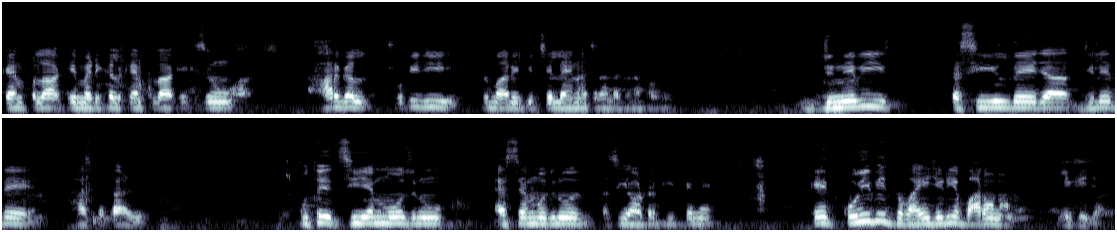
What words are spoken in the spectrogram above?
ਕੈਂਪ ਲਾ ਕੇ, ਮੈਡੀਕਲ ਕੈਂਪ ਲਾ ਕੇ ਕਿਸੇ ਨੂੰ ਹਰ ਗੱਲ ਛੋਟੀ ਜੀ ਬਿਮਾਰੀ ਪਿੱਛੇ ਲੈਣਾ ਚ ਨਾ ਲੱਗਣਾ ਪਵੇ। ਜਿੰਨੇ ਵੀ ਤਹਿਸੀਲ ਦੇ ਜਾਂ ਜ਼ਿਲ੍ਹੇ ਦੇ ਹਸਪਤਾਲ ਨੇ ਉਤੇ ਸੀਐਮਓਜ਼ ਨੂੰ ਐਸਐਮਓਜ਼ ਨੂੰ ਅਸੀਂ ਆਰਡਰ ਕੀਤੇ ਨੇ ਕਿ ਕੋਈ ਵੀ ਦਵਾਈ ਜਿਹੜੀ ਹੈ ਬਾਹਰੋਂ ਨਾ ਲਿਖੀ ਜਾਵੇ।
